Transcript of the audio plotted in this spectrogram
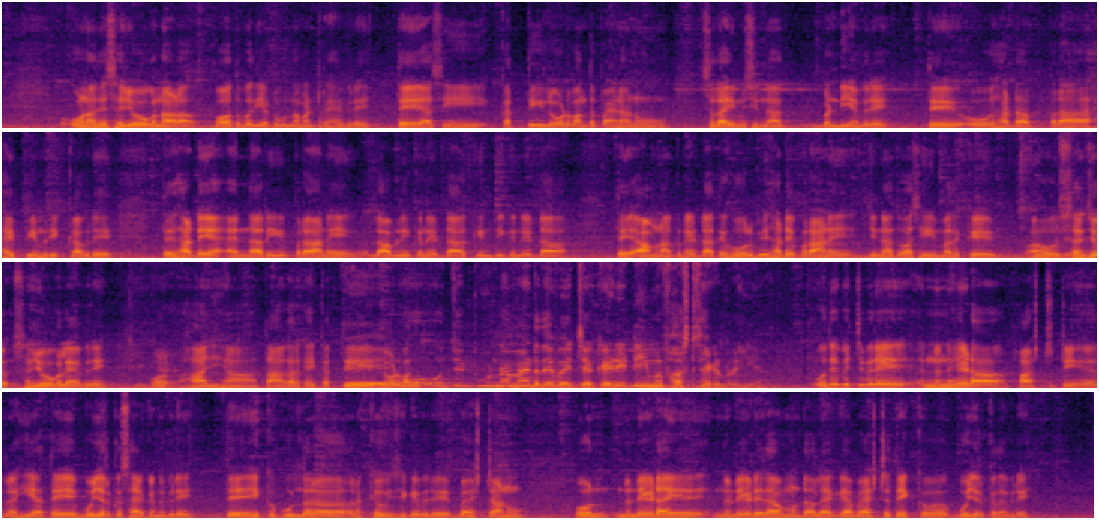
ਉਹਨਾਂ ਦੇ ਸਹਿਯੋਗ ਨਾਲ ਬਹੁਤ ਵਧੀਆ ਟੂਰਨਾਮੈਂਟ ਰਿਹਾ ਵੀਰੇ। ਤੇ ਅਸੀਂ 31 ਲੋੜਵੰਦ ਭੈਣਾਂ ਨੂੰ ਸਿਲਾਈ ਮਸ਼ੀਨਾਂ ਵੰਡੀਆਂ ਵੀਰੇ ਤੇ ਉਹ ਸਾਡਾ ਭਰਾ ਹੈਪੀ ਅਮਰੀਕਾ ਵੀਰੇ ਤੇ ਸਾਡੇ ਐਨ ਆਰ ਆਈ ਭਰਾ ਨੇ ਲਵਲੀ ਕੈਨੇਡਾ ਕਿੰਦੀ ਕੈਨੇਡਾ ਤੇ ਆਮਨਾ ਕੈਨੇਡਾ ਤੇ ਹੋਰ ਵੀ ਸਾਡੇ ਭਰਾ ਨੇ ਜਿਨ੍ਹਾਂ ਤੋਂ ਅਸੀਂ ਮਤਲਬ ਕਿ ਉਹ ਸੰਜੋ- ਸੰਯੋਗ ਲਿਆ ਵੀਰੇ। ਉਹ- ਹਾਂਜੀ ਹਾਂ ਤਾਂ ਕਰਕੇ 31 ਤੇ ਲੋੜਵੰਦ ਉਹ ਉਹ 'ਚ ਟੂਰਨਾਮੈਂਟ ਦੇ ਵਿੱਚ ਕਿਹੜੀ ਟੀਮ ਫਸਟ ਸੈਕੰਡ ਰਹੀ ਆ? ਉਹਦੇ ਵਿੱਚ ਵੀਰੇ ਨਨਹੇੜਾ ਫਸਟ ਰਹੀ ਆ ਤੇ ਬੁਜ਼ਰਕ ਸੈਕੰਡ ਵੀਰੇ ਤੇ ਇੱਕ ਕੂਲਰ ਰੱਖੇ ਹੋਏ ਸੀਗੇ ਵੀਰੇ ਬੈਸਟਾਂ ਨੂੰ। ਉਹ ਨਨਹੇੜਾ ਇਹ ਨਨਹੇੜੇ ਦਾ ਮੁੰਡਾ ਲੈ ਗਿਆ ਬੈਸਟ ਤੇ ਇੱਕ ਬੁਜ਼ਰਕ ਦਾ ਵੀਰੇ।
